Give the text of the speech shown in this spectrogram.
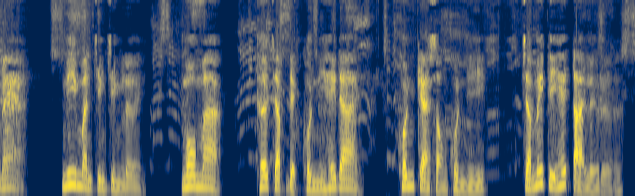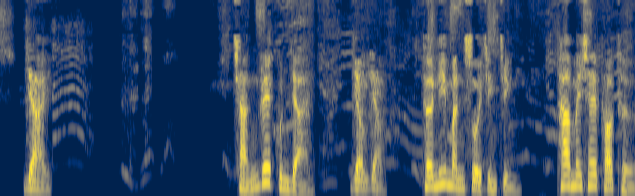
แม่ นี่มันจริง ๆ เลย โง่มาก เธอจับเด็กคนนี้ให้ได้ คนแก่สองคนนี้จะไม่ตีให้ตายเลยเหรอ ยาย ฉันเรียกคุณยายเยาเยาเธอนี่มันซวยจริง ๆ ถ้าไม่ใช่เพราะเธอ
